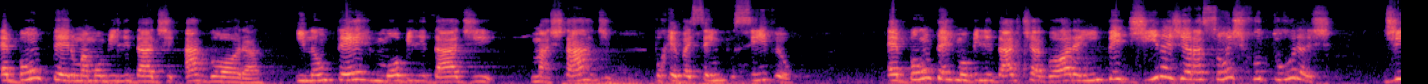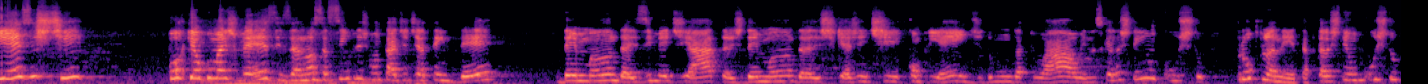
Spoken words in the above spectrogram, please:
é bom ter uma mobilidade agora e não ter mobilidade mais tarde? porque vai ser impossível, é bom ter mobilidade agora e impedir as gerações futuras de existir. Porque algumas vezes a nossa simples vontade de atender demandas imediatas, demandas que a gente compreende do mundo atual, e que elas têm um custo para o planeta, porque elas têm um custo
